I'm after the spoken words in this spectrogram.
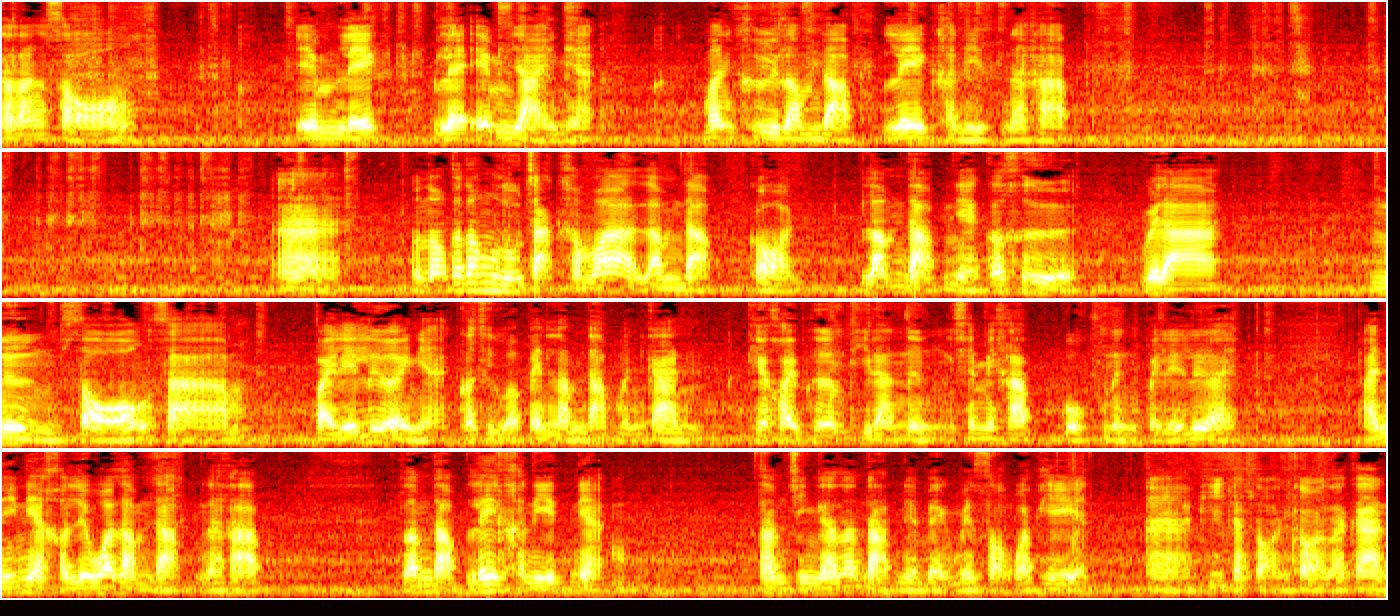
กำลังสอง m เล็กและ m ใหญ่เนี่ย มันคือลำดับเลขคณิตนะครับ อ่า น้องๆก็ต้องรู้จักคำว่าลำดับก่อน ลำดับเนี่ยก็คือเวลา 1 2 3 ไปเรื่อยๆ เนี่ย ก็ถือว่าเป็นลำดับเหมือนกัน ค่อยๆ เพิ่มทีละ1ใช่ไหมครับ บวก 1 ไปเรื่อยๆ อันนี้เนี่ยเขาเรียกว่าลำดับนะครับ ลำดับเลขคณิตเนี่ย ตามจริงแล้วลำดับเนี่ยแบ่งเป็น 2 ประเภท อ่า พี่จะสอนก่อนละกัน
